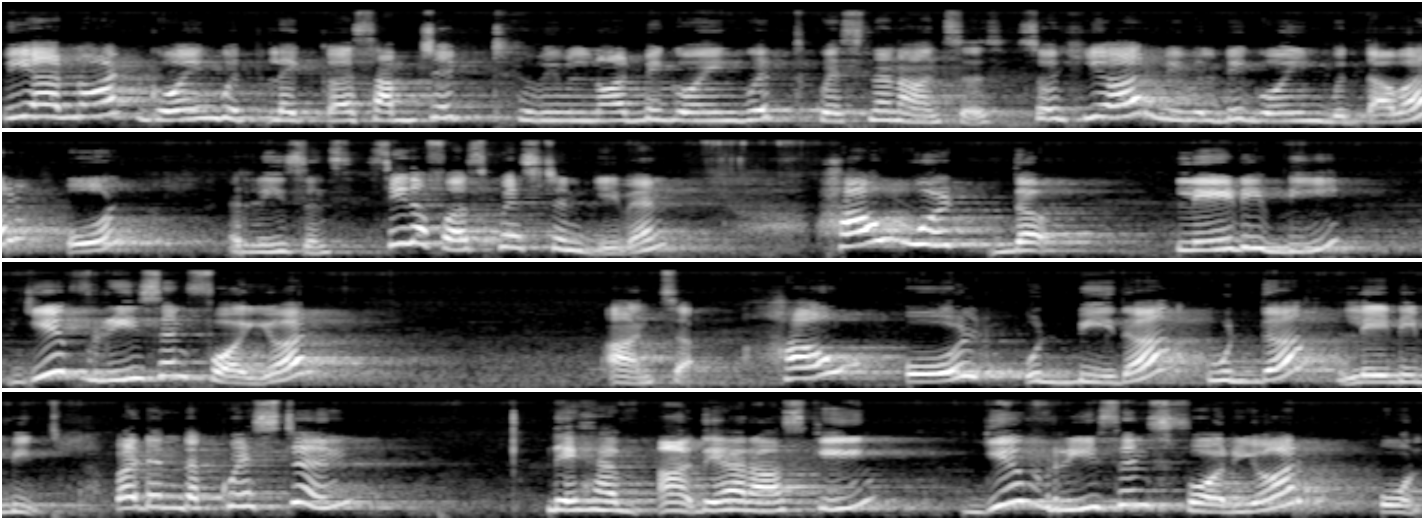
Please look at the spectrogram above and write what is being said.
we are not going with like a subject we will not be going with question and answers. So here we will be going with our own reasons. See the first question given. How would the lady be? Give reason for your answer. How old would be the would the lady be? But in the question they have uh, they are asking give reasons for your own.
